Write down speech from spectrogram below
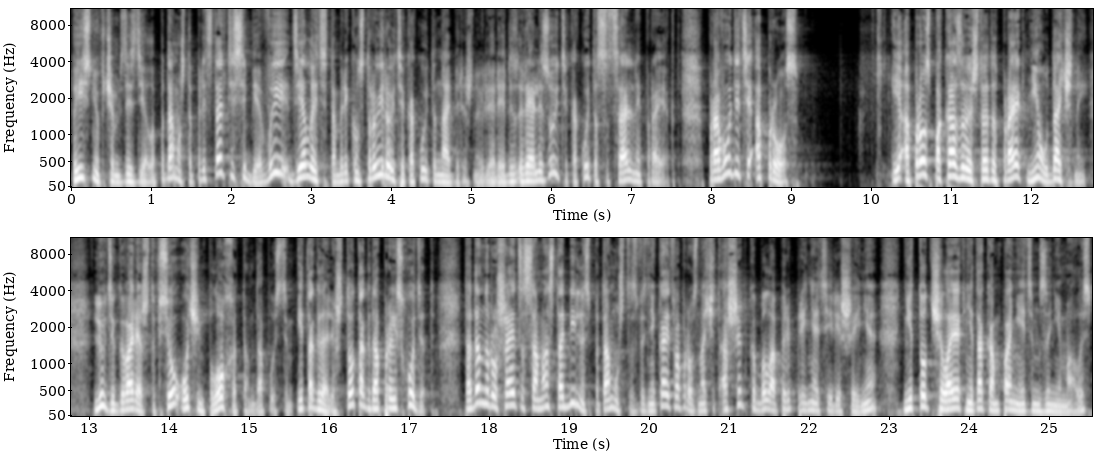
поясню, в чем здесь дело, потому что представьте себе, вы делаете там, реконструируете какую-то набережную или ре реализуете какой-то социальный проект, проводите опрос, и опрос показывает, что этот проект неудачный. Люди говорят, что все очень плохо там, допустим, и так далее. Что тогда происходит? Тогда нарушается сама стабильность, потому что возникает вопрос, значит, ошибка была при принятии решения, не тот человек, не та компания этим занималась,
